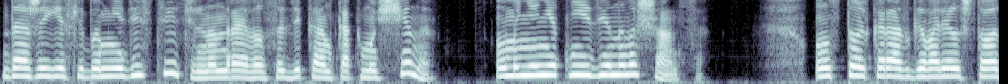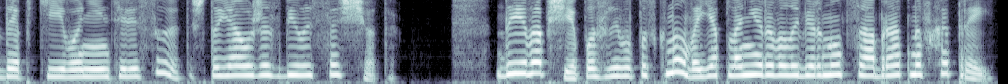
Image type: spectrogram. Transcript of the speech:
Даже если бы мне действительно нравился декан как мужчина, у меня нет ни единого шанса. Он столько раз говорил, что адептки его не интересуют, что я уже сбилась со счета. Да и вообще, после выпускного я планировала вернуться обратно в Хатрей.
